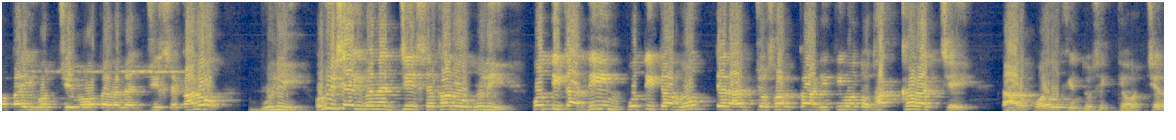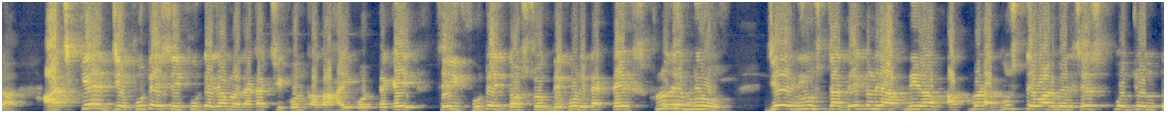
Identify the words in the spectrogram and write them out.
কথাই হচ্ছে মমতা ব্যানার্জি শেখানো। বুলি। অভিষেক ব্যানার্জি শেখানো বুলি। প্রতিটা দিন, প্রতিটা মুহূর্তে রাজ্য সরকার রীতিমতো ধাক্কা খাচ্ছে। তারপরেও কিন্তু শিক্ষা হচ্ছে না। আজকের যে ফুটেজ, সেই ফুটেজ আমরা দেখাচ্ছি কলকাতা হাইকোর্ট থেকে সেই ফুটেজ দর্শক দেখুন, এটা একটা এক্সক্লুসিভ নিউজ যে নিউজটা দেখলে আপনি, আপনারা বুঝতে পারবেন, শেষ পর্যন্ত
